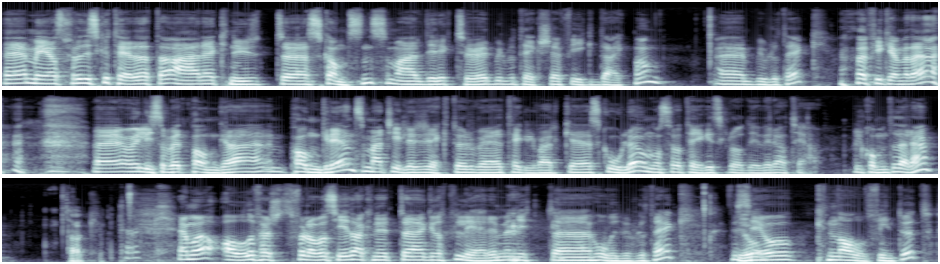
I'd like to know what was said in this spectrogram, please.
Eh, med oss for å diskutere dette er Knut eh, Skansen, som er direktør, biblioteksjef i Deichman. Bibliotek, fikk jeg med det. Og Elisabeth Palmgren, som er tidligere rektor ved Tegelverket skole og nå strategisk rådgiver i Athea. Velkommen til dere. Takk. Takk. Jeg må aller først få lov å si, da, Knut, gratulerer med nytt uh, hovedbibliotek. Det ser jo. jo knallfint ut.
